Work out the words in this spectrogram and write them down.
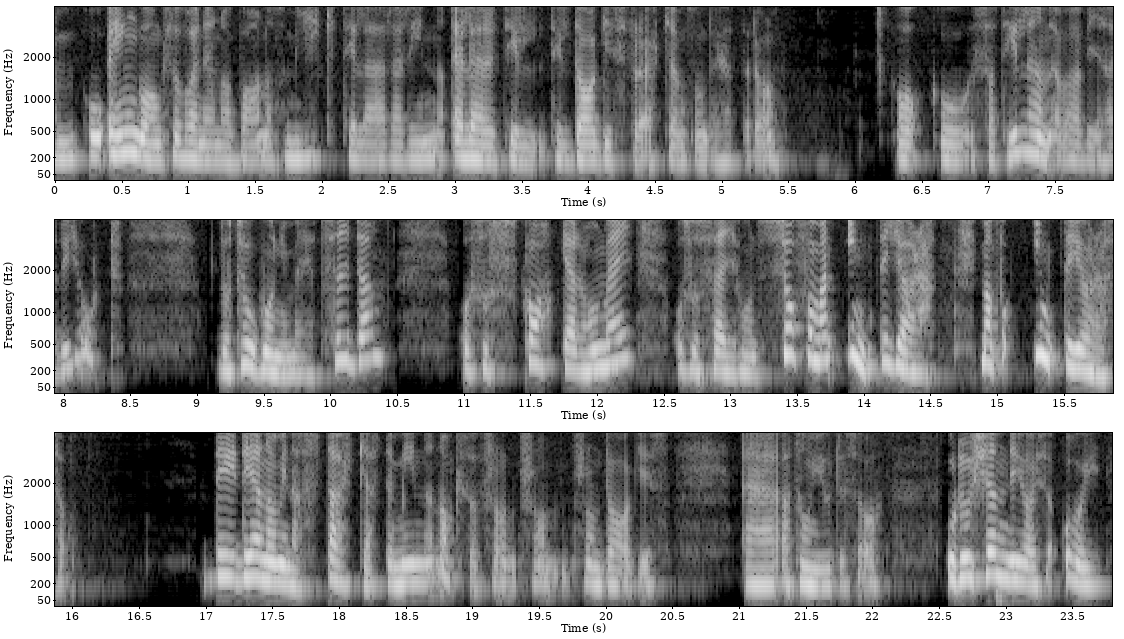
Um, och en gång så var det en av barnen som gick till lärarinnan, eller till, till dagisfröken som det hette då och, och sa till henne vad vi hade gjort. Då tog hon ju mig åt sidan och så skakar hon mig och så säger hon så får man inte göra. Man får inte göra så. Det, det är en av mina starkaste minnen också från, från, från dagis. Eh, att hon gjorde så. Och då kände jag så oj,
